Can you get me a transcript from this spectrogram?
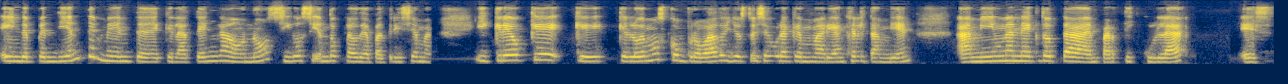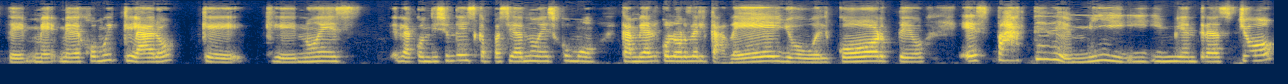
e independientemente de que la tenga o no, sigo siendo Claudia Patricia. Y creo que, que, lo hemos comprobado y yo estoy segura que María Ángel también. A mí una anécdota en particular este, me, me dejó muy claro que, que no es la condición de discapacidad no es como cambiar el color del cabello o el corte, o, es parte de mí y, mientras yo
